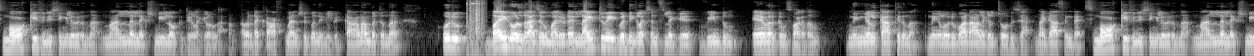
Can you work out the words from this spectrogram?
സ്മോക്കി ഫിനിഷിങ്ങിൽ വരുന്ന നല്ല ലക്ഷ്മി ലോക്കറ്റുകളൊക്കെ ഉള്ള അവരുടെ ക്രാഫ്റ്റ്മാൻഷിപ്പ് നിങ്ങൾക്ക് കാണാൻ പറ്റുന്ന ഒരു ബൈ ഗോൾഡ് രാജകുമാരിയുടെ ലൈറ്റ് വെയിറ്റ് വെഡിങ് കളക്ഷൻസിലേക്ക് വീണ്ടും ഏവർക്കും സ്വാഗതം. നിങ്ങൾ കാത്തിരുന്ന നിങ്ങൾ ഒരുപാട് ആളുകൾ ചോദിച്ച നഗാസിന്റെ സ്മോക്കി ഫിനിഷിങ്ങിൽ വരുന്ന നല്ല ലക്ഷ്മി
